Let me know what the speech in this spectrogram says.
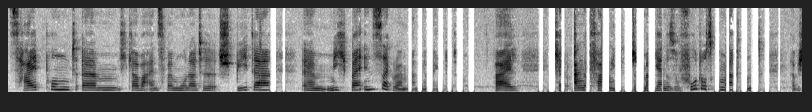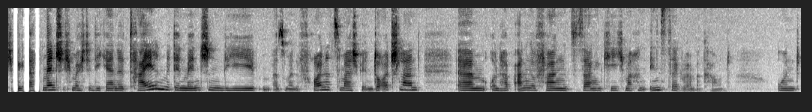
Zeitpunkt, ähm, ich glaube ein, zwei Monate später, ähm, mich bei Instagram angemeldet. Weil ich habe angefangen, ich habe schon mal gerne so Fotos gemacht und habe ich mir gedacht, Mensch, ich möchte die gerne teilen mit den Menschen, die, also meine Freunde zum Beispiel in Deutschland, ähm, und habe angefangen zu sagen, okay, ich mache einen Instagram-Account. Und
